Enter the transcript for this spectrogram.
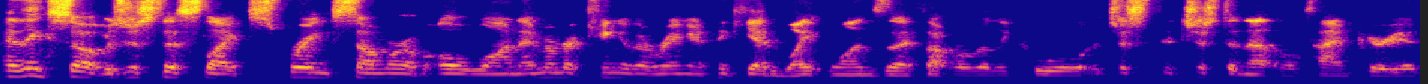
I think so. It was just this like spring summer of 01. I remember King of the Ring. I think he had white ones that I thought were really cool. It's just it's just in that little time period.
